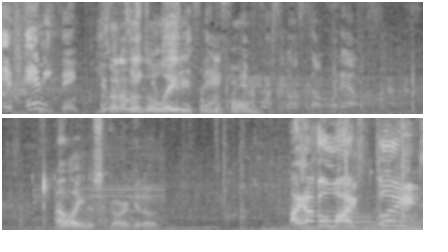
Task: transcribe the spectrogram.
if anything, you thought that was the lady from the phone. and force it on someone else. I like this car, get out. I have a wife, please!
